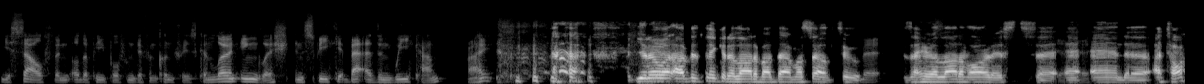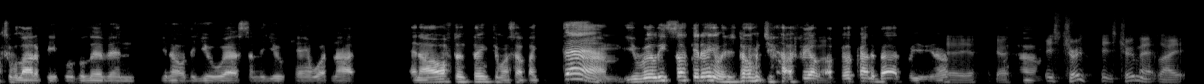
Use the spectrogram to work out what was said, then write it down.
yourself and other people from different countries can learn English and speak it better than we can, right? You know Yeah. what? I've been thinking a lot about that myself too, because I hear a lot of artists, uh, Yeah, and uh, I talk to a lot of people who live in, you know, the U.S. and the U.K. and whatnot. And I often think to myself, like, "Damn, you really suck at English, don't you?" I feel. I feel kind of bad for you, you know. yeah, yeah, yeah. Um, it's true. It's true, mate. Like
